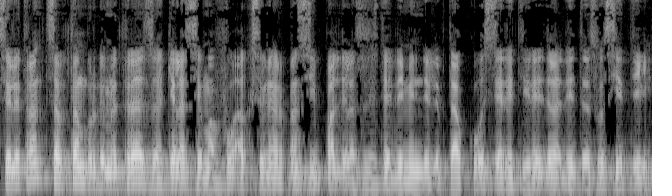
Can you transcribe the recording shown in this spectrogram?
C'est le 30 septembre 2013 que la SEMAFO, actionnaire principal de la société des mines de l'Eptaco, s'est retirée de la dette société.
